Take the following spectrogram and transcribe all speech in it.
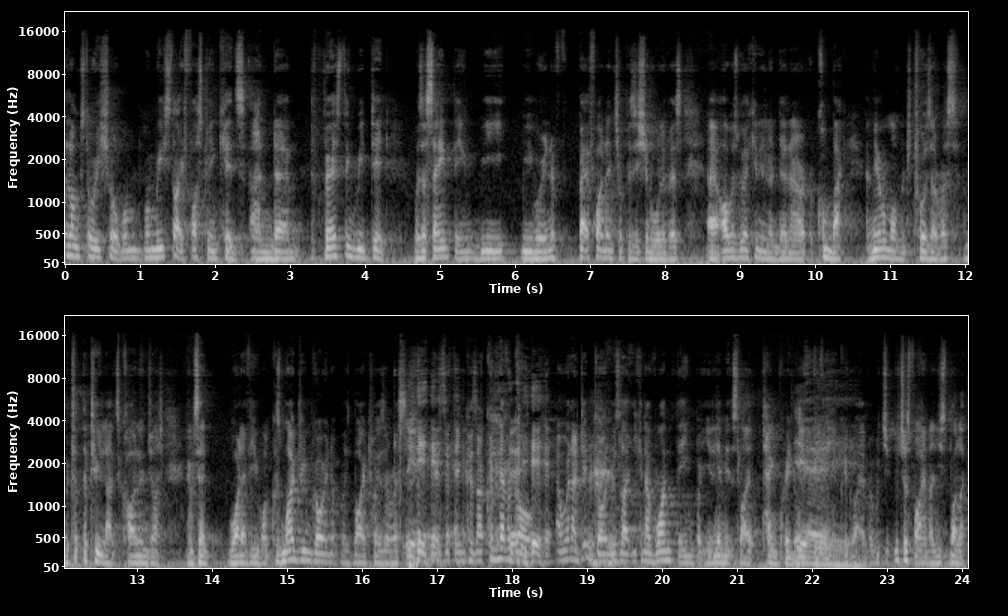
long story short, when, when we started fostering kids, and um, the first thing we did was the same thing. We we were in a better financial position, all of us. Uh, I was working in London, I come back, and me and my mum went to Toys R Us, and we took the two lads, Kyle and Josh, and we said, "Whatever you want," because my dream growing up was buy Toys R Us. Is the thing, because I could never go, and when I did go, it was like you can have one thing, but your limit's like ten quid or Yeah, fifteen yeah, quid, whatever, which which was fine. I used to buy like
